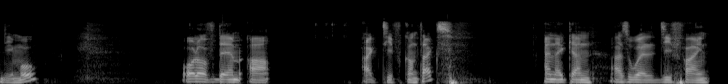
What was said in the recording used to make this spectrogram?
demo. All of them are active contacts and I can as well define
